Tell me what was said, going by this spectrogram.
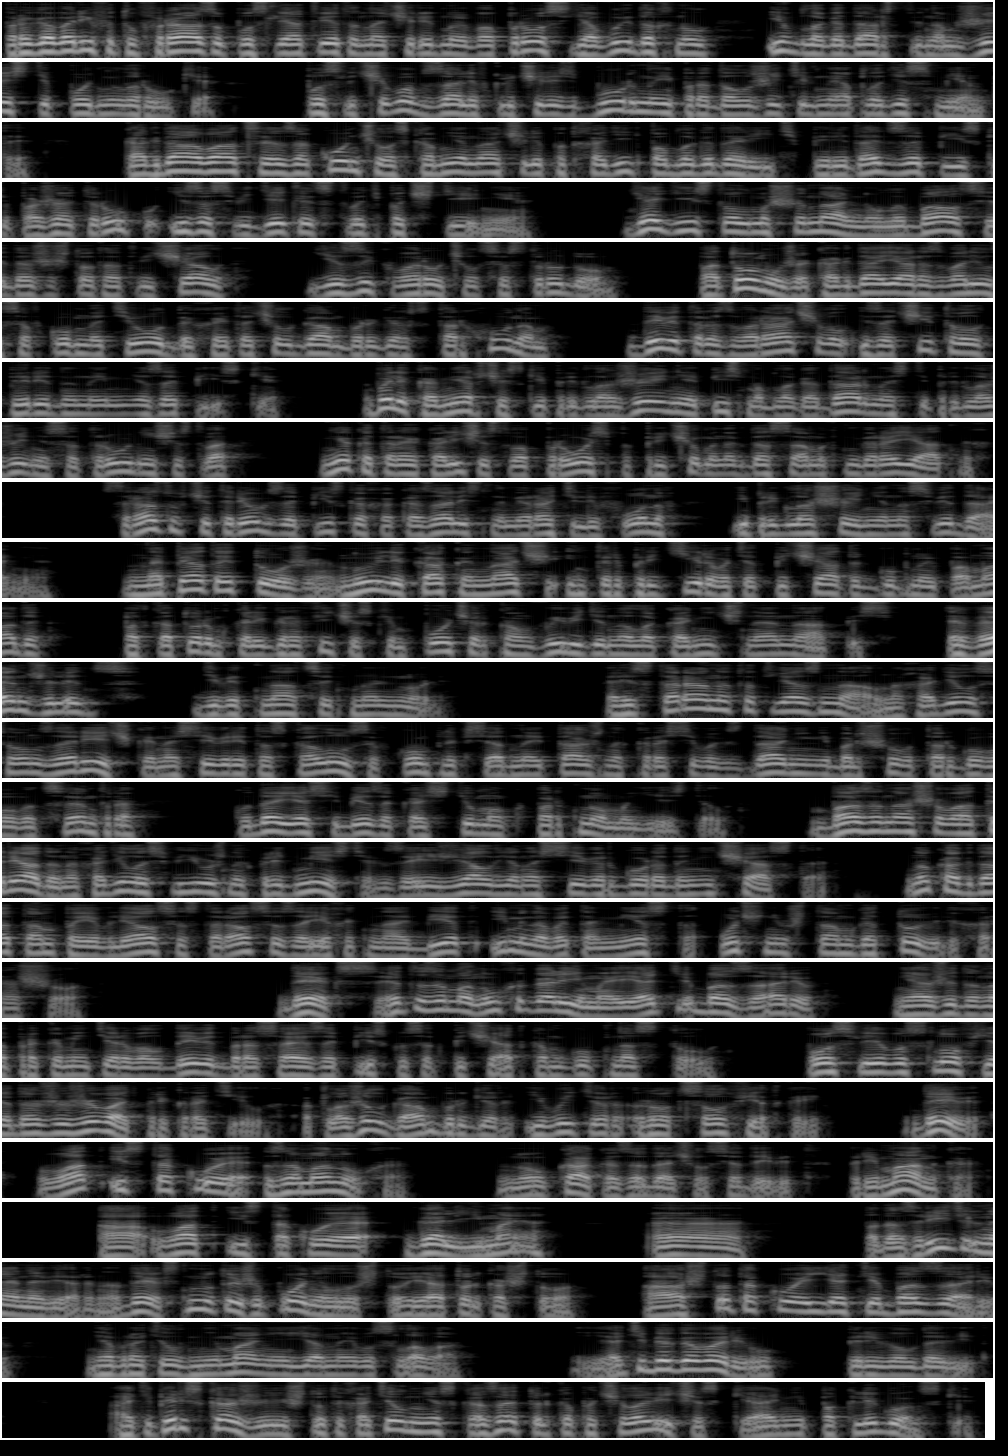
Проговорив эту фразу после ответа на очередной вопрос, я выдохнул и в благодарственном жесте поднял руки, после чего в зале включились бурные и продолжительные аплодисменты. Когда овация закончилась, ко мне начали подходить поблагодарить, передать записки, пожать руку и засвидетельствовать почтение. Я действовал машинально, улыбался и даже что-то отвечал, язык ворочался с трудом. Потом уже, когда я развалился в комнате отдыха и точил гамбургер с тархуном, Дэвид разворачивал и зачитывал переданные мне записки. Были коммерческие предложения, письма благодарности, предложения сотрудничества, некоторое количество просьб, причем иногда самых невероятных. Сразу в четырех записках оказались номера телефонов и приглашения на свидание. На пятой тоже, ну или как иначе интерпретировать отпечаток губной помады, под которым каллиграфическим почерком выведена лаконичная надпись «Evangelins 19.00». Ресторан этот я знал, находился он за речкой на севере Тоскалусы в комплексе одноэтажных красивых зданий небольшого торгового центра, куда я себе за костюмом к портному ездил. База нашего отряда находилась в южных предместьях, заезжал я на север города нечасто, но когда там появлялся, старался заехать на обед именно в это место, очень уж там готовили хорошо. «Декс, это замануха галимая, я тебе базарю», неожиданно прокомментировал Дэвид, бросая записку с отпечатком губ на стол. После его слов я даже жевать прекратил, отложил гамбургер и вытер рот салфеткой. «Дэвид, what is такое замануха?» «Ну как?» – озадачился Дэвид. «Приманка». «А what is такое галимая?» «Э, подозрительная, наверное. Декс, ну ты же понял, что я только что». «А что такое я тебе базарю?» – не обратил внимания я на его слова. «Я тебе говорю перевел Давид. «А теперь скажи, что ты хотел мне сказать только по-человечески, а не по-клегонски».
